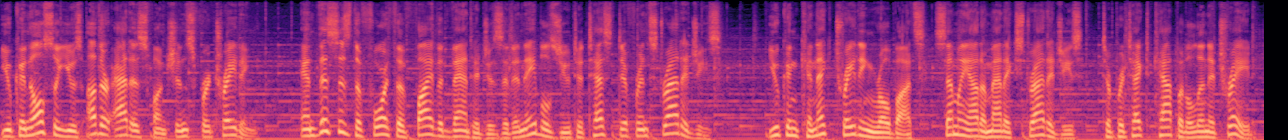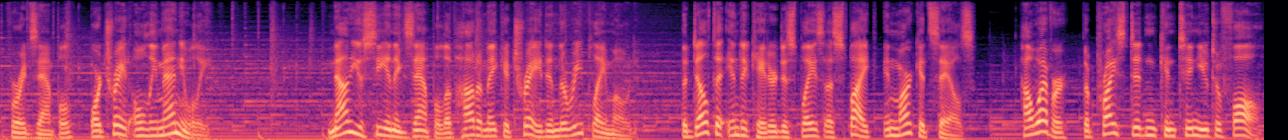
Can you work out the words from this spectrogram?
You can also use other ATAS functions for trading. And this is the fourth of five advantages it enables you to test different strategies. You can connect trading robots, semi-automatic strategies, to protect capital in a trade, for example, or trade only manually. Now you see an example of how to make a trade in the replay mode. The delta indicator displays a spike in market sales. However, the price didn't continue to fall.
